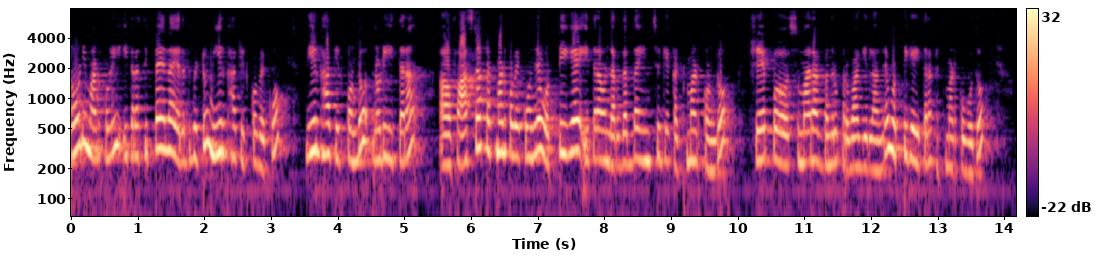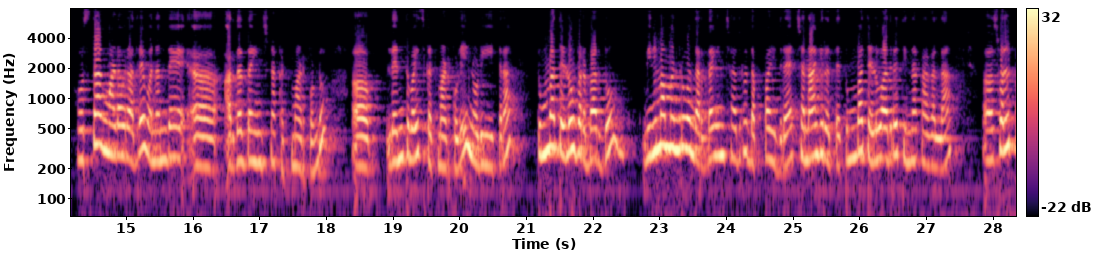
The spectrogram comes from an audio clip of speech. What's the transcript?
ನೋಡಿ ಮಾಡ್ಕೊಳ್ಳಿ. ಈ ಥರ ಸಿಪ್ಪೆ ಎಲ್ಲ ಎರೆದ್ಬಿಟ್ಟು ನೀರಿಗೆ ಹಾಕಿ ಇಟ್ಕೋಬೇಕು ಹಾಕಿಟ್ಕೊಂಡು ನೋಡಿ ಈ ಥರ ಫಾಸ್ಟಾಗಿ ಕಟ್ ಮಾಡ್ಕೋಬೇಕು ಅಂದರೆ ಒಟ್ಟಿಗೆ ಈ ಥರ ಒಂದು ಅರ್ಧ ಅರ್ಧ ಇಂಚಿಗೆ ಕಟ್ ಮಾಡಿಕೊಂಡು ಶೇಪ್ ಸುಮಾರಾಗಿ ಬಂದರೂ ಪರವಾಗಿಲ್ಲ ಅಂದರೆ ಒಟ್ಟಿಗೆ ಈ ಥರ ಕಟ್ ಮಾಡ್ಕೋಬೋದು. ಹೊಸದಾಗಿ ಮಾಡೋರಾದರೆ ಒಂದೊಂದೇ ಅರ್ಧರ್ಧ ಅರ್ಧ ಅರ್ಧ ಇಂಚ್ನ ಕಟ್ ಮಾಡಿಕೊಂಡು ಲೆಂತ್ ವೈಸ್ ಕಟ್ ಮಾಡ್ಕೊಳ್ಳಿ. ನೋಡಿ ಈ ಥರ ತುಂಬ ತೆಳು ಬರಬಾರ್ದು. ಮಿನಿಮಮ್ ಅಂದರೂ ಒಂದು ಅರ್ಧ ಇಂಚ್ ಆದರೂ ದಪ್ಪ ಇದ್ರೆ ಚೆನ್ನಾಗಿರುತ್ತೆ. ತುಂಬ ತೆಳುವಾದರೆ ತಿನ್ನೋಕ್ಕಾಗಲ್ಲ. ಸ್ವಲ್ಪ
